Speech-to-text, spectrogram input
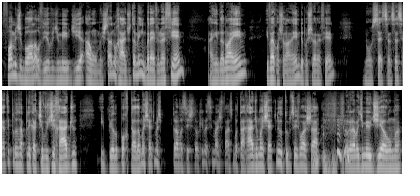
Fome de Bola ao vivo de meio-dia a uma. Está no rádio também, em breve no FM, ainda no AM, e vai continuar no AM, depois estiver no FM, no 760, e pelos aplicativos de rádio e pelo portal da Manchete. Mas para vocês que estão aqui, vai ser mais fácil botar Rádio Manchete no YouTube, vocês vão achar programa de meio-dia uma.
